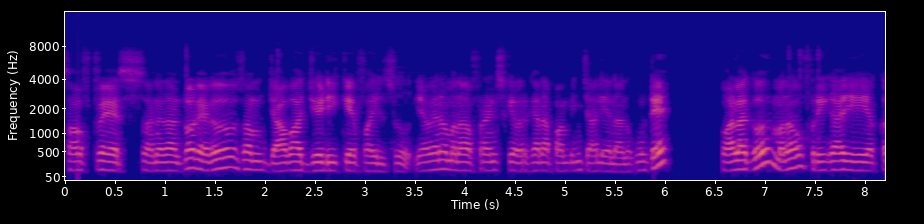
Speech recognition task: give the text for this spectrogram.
సాఫ్ట్వేర్స్ అనే దాంట్లో నేను సమ్ జావా జేడీకే ఫైల్స్ ఏమైనా మన ఫ్రెండ్స్కి ఎవరికైనా పంపించాలి అని అనుకుంటే వాళ్ళకు మనం ఫ్రీగా ఈ యొక్క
